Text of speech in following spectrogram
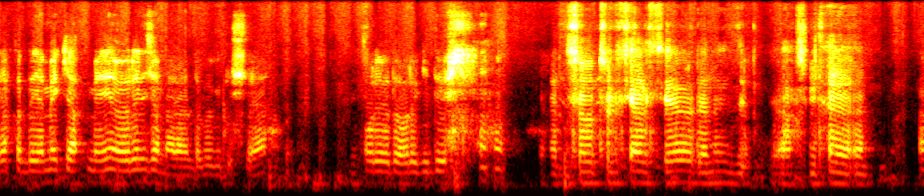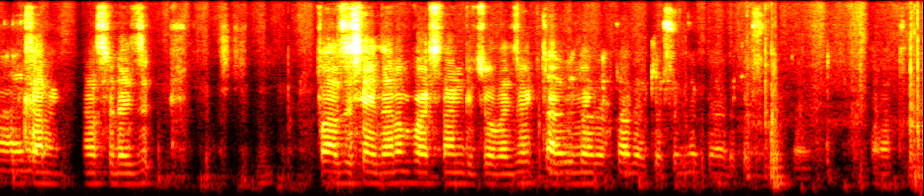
Yakında yemek yapmayı öğreneceğim herhalde bu gidişle ya. Oraya doğru gidiyor. Çoğu Türk erkeği de Aynen. karantina süreci bazı şeylerin başlangıcı olacak. Tabii tabii tabii kesinlikle öyle kesinlikle. Evet.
